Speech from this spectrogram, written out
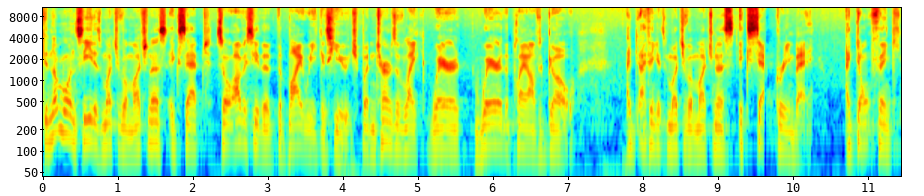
the number one seed is much of a muchness, except so obviously the the bye week is huge, but in terms of like where where the playoffs go, I, I think it's much of a muchness, except Green Bay. I don't think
